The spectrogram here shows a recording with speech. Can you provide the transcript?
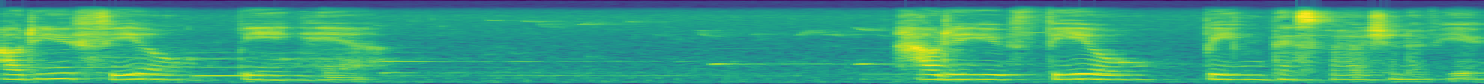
How do you feel being here? How do you feel being this version of you?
